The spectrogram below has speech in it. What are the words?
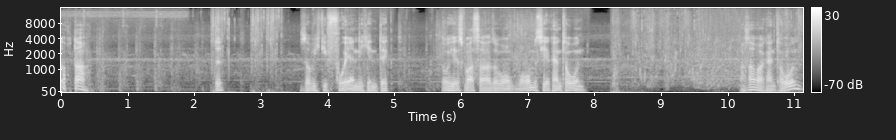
Doch da. Wieso habe ich die vorher nicht entdeckt? So, hier ist Wasser. Also warum, warum ist hier kein Ton? Was aber kein Ton?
